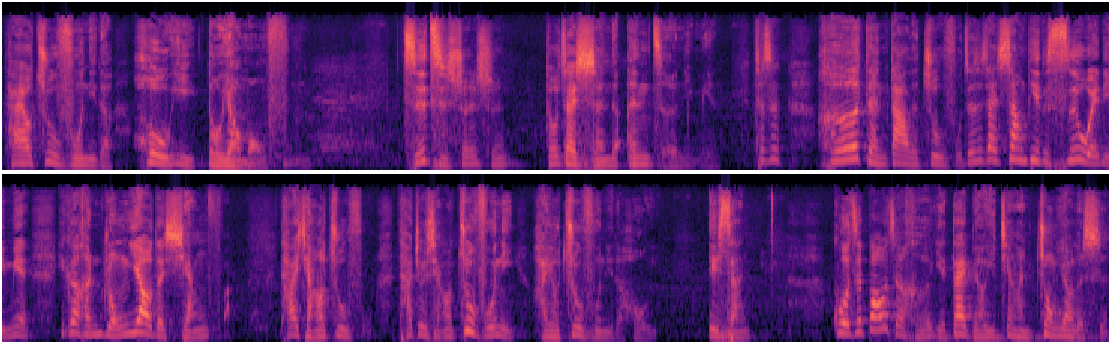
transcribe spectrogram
他要祝福你的后裔都要蒙福，子子孙孙都在神的恩泽里面，这是何等大的祝福！这是在上帝的思维里面一个很荣耀的想法。他想要祝福，他就想要祝福你，还有祝福你的后裔。第三，果子包着核也代表一件很重要的事，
